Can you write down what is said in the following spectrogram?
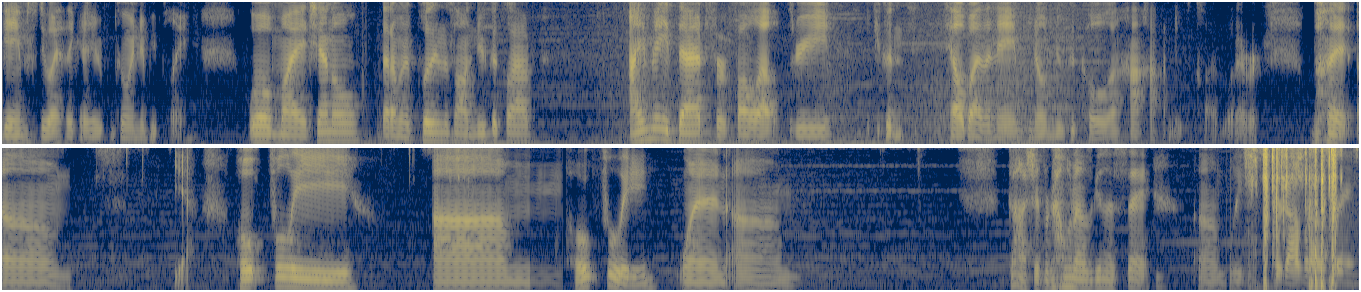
games do I think I'm going to be playing? Well, my channel that I'm going to put in this on, Nuka Cloud, I made that for Fallout 3. If you couldn't tell by the name, you know, Nuka Cola, haha, Nuka Cloud, whatever. But, um, yeah. Hopefully, um, hopefully when um gosh i forgot what i was gonna say. Um I just forgot what i was saying.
